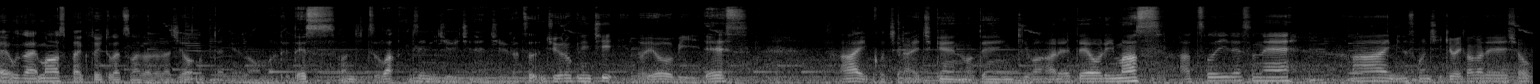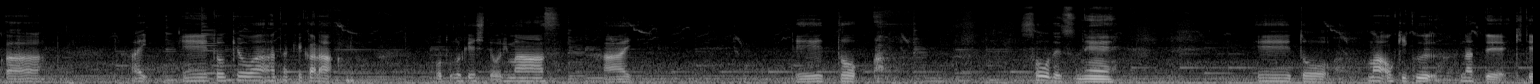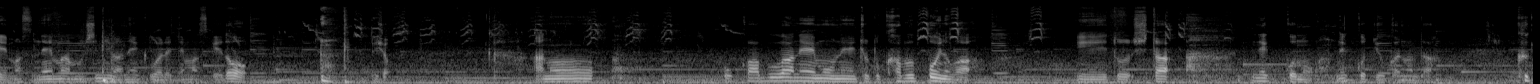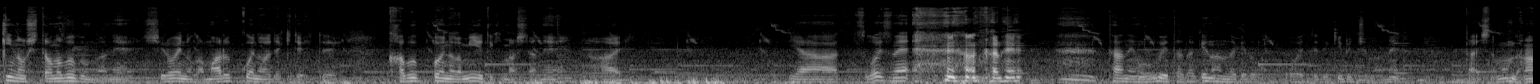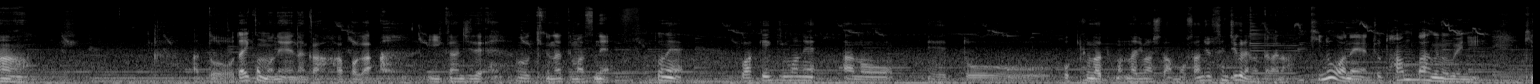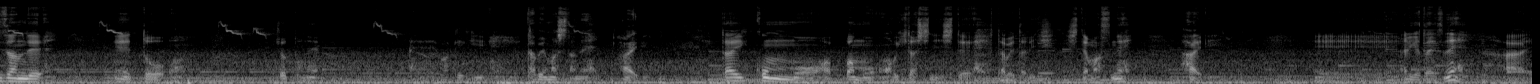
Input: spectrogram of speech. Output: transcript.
おはようございます。バイクと人がつながるラジオ、のび太ニューノーマルです。本日は2021年10月16日土曜日です。はい、こちら愛知県の天気は晴れております。暑いですね。はい、皆様の地域はいかがでしょうか。はい、えーと、今日は畑からお届けしております。はい。えーと、そうですね。えーと、まあ大きくなってきてますね。まあ虫にはね、食われてますけど、よいしょ。あのー、小株はね、もうね、ちょっと株っぽいのが、えーと、下、根っこの、根っこっていうかなんだ、茎の下の部分がね、白いのが丸っこいのができていて、株っぽいのが見えてきましたね。はい。いやー、すごいですね。なんかね、種を植えただけなんだけどこうやってできるっていうのはね大したもんだな。あと大根もねなんか葉っぱがいい感じで大きくなってますね。とね分け木もねあのえっ、ー、と大きくななりました。もう3 0センチぐらいになったかな。昨日はねちょっとハンバーグの上に刻んでえっ、ー、とちょっとね、えー、分け木食べましたね。はい。大根も葉っぱもおひたしにして食べたりしてますね。はい、えー、ありがたいですね。はい。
